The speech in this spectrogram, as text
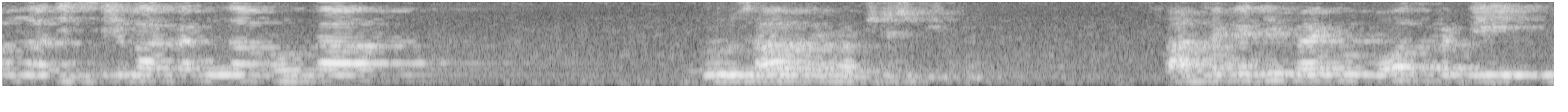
ਉਹਨਾਂ ਦੀ ਸੇਵਾ ਕਰਨ ਦਾ ਮੌਕਾ ਗੁਰੂ ਸਾਹਿਬ ਨੇ ਬਖਸ਼ਿਸ਼ ਕੀਤੀ। ਸਾਥ ਸੰਗਤ ਜੀ, ਮੈਂ ਬਹੁਤ ਵੱਡੀ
